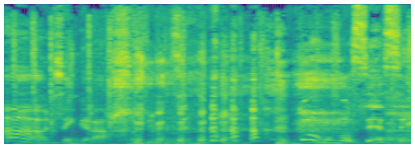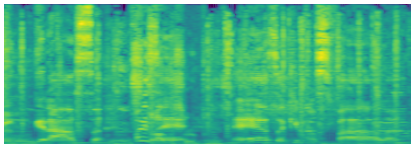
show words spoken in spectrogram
Ah, sem graça. Como você é, sem graça. Pois é, surpresa. essa que vos fala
